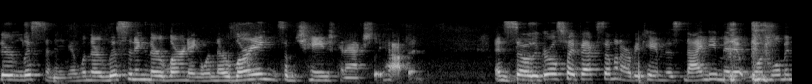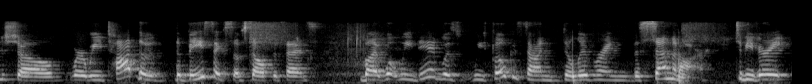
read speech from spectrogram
they're listening. And when they're listening, they're learning. When they're learning, some change can actually happen. And so the Girls Fight Back seminar became this 90 minute one woman show where we taught the, the basics of self defense. But what we did was we focused on delivering the seminar to be very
